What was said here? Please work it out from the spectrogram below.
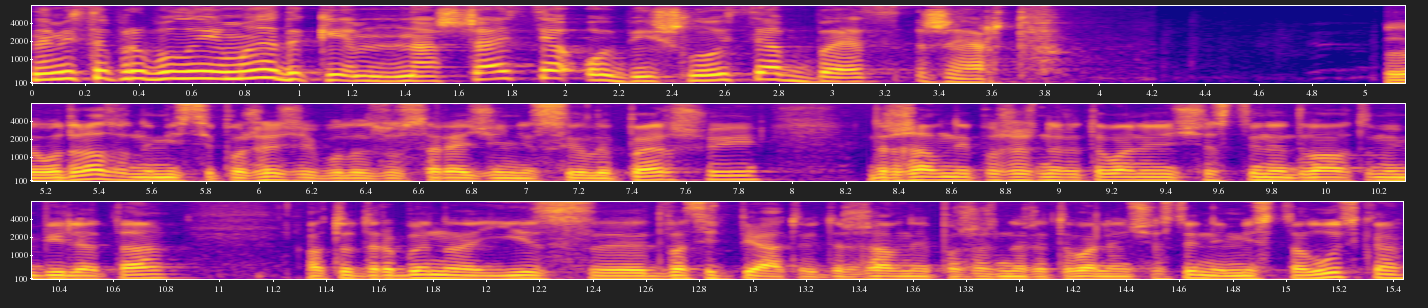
На місце прибули і медики. На щастя, обійшлося без жертв. Одразу на місці пожежі були зосереджені сили першої державної пожежно-рятувальної частини, два автомобіля та автодрабина із 25-ї державної пожежно-рятувальної частини міста Луцька.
